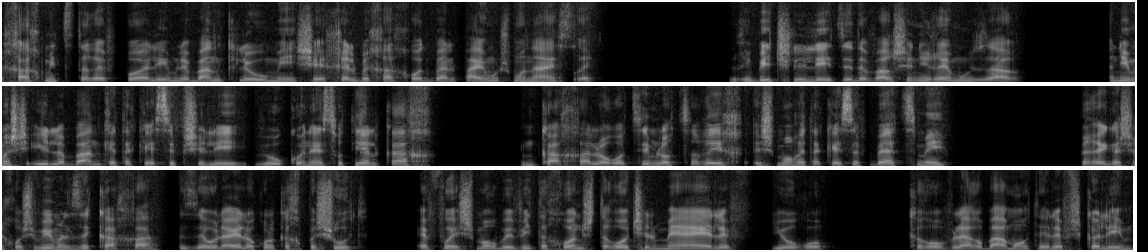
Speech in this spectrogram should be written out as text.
בכך מצטרף פועלים לבנק לאומי שהחל בכך עוד ב-2018. ריבית שלילית זה דבר שנראה מוזר. אני משאיל לבנק את הכסף שלי והוא כונס אותי על כך? אם ככה לא רוצים לא צריך, אשמור את הכסף בעצמי. ברגע שחושבים על זה ככה, זה אולי לא כל כך פשוט. איפה אשמור בביטחון שטרות של 100 אלף יורו, קרוב ל-400 אלף שקלים,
